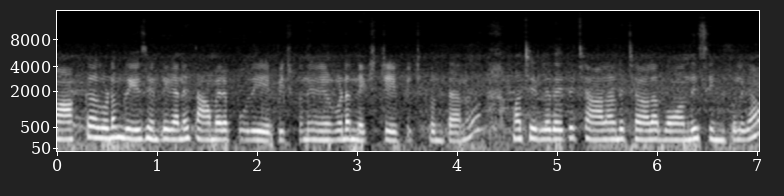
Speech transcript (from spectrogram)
మా అక్క కూడా రీసెంట్లీగానే తామర పూజ వేయించుకుంది నేను కూడా నెక్స్ట్ వేయించుకుంటాను మా చెల్లెదైతే చాలా అంటే చాలా బాగుంది. సింపుల్గా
